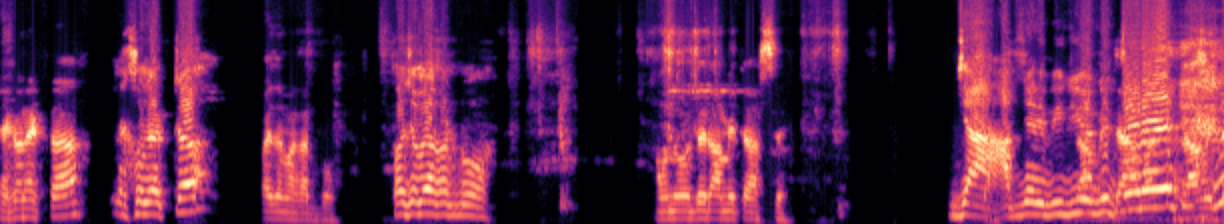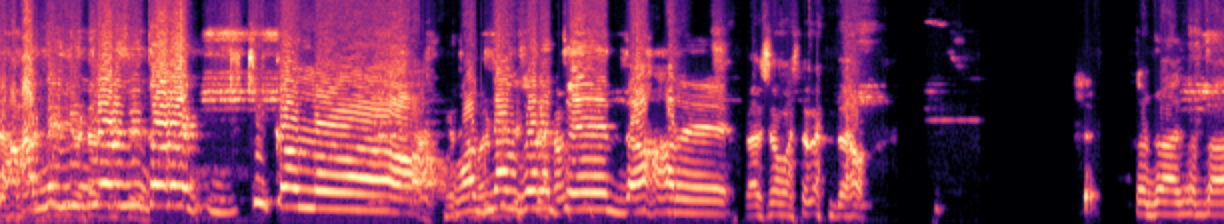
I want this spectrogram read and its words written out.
এখন একটা এখন একটা পায়জামা কাটবো। পাজামা কাটবো। আমাদের মধ্যে রামিতা আসছে যা আপনার ভিডিও ভিতরে আপনার ভিডিওর ভিতরে কি করল? বদনাম করেছে আরে সমস্যা দাও। কথা কথা।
